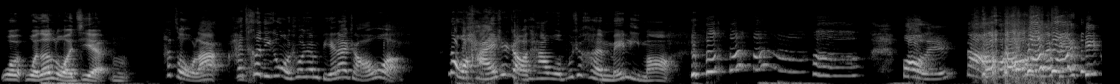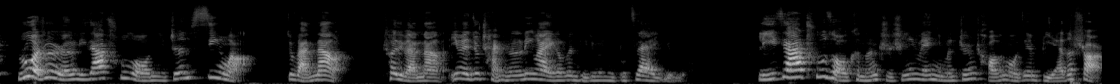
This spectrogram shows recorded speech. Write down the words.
我我的逻辑，嗯，他走了，还特地跟我说声别来找我，那我还是找他，我不是很没礼貌？暴雷，大暴雷！如果这个人离家出走，你真信了，就完蛋了，彻底完蛋了，因为就产生了另外一个问题，就是你不在意我。离家出走可能只是因为你们争吵的某件别的事儿，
